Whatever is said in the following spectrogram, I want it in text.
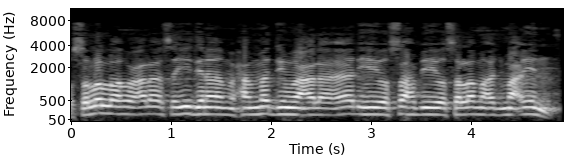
وصلى الله على سيدنا محمد وعلى آله وصحبه وسلم أجمعين.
